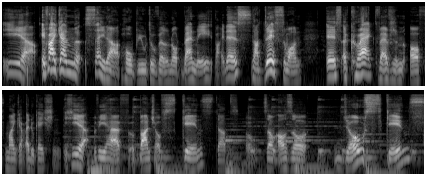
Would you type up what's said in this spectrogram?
yeah, if I can say that, hope YouTube will not ban me by this, that this one is a cracked version of Minecraft Education. Here we have a bunch of skins that, oh, some also those skins,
